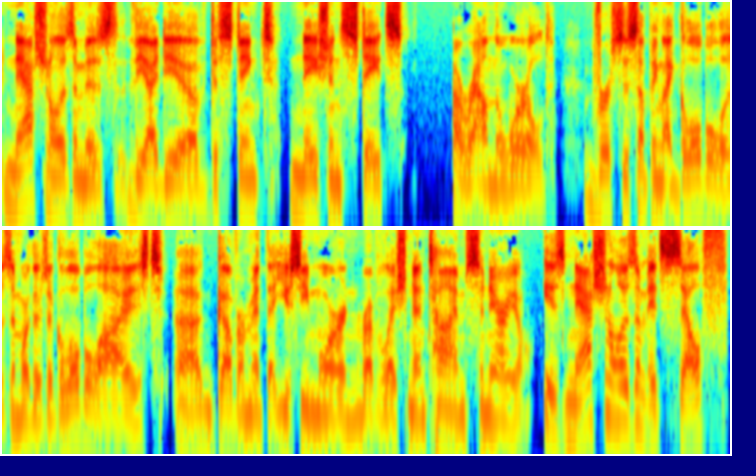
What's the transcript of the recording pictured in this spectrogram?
Nationalism is the idea of distinct nation states around the world versus something like globalism, where there's a globalized uh, government that you see more in Revelation and Times scenario. Is nationalism itself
